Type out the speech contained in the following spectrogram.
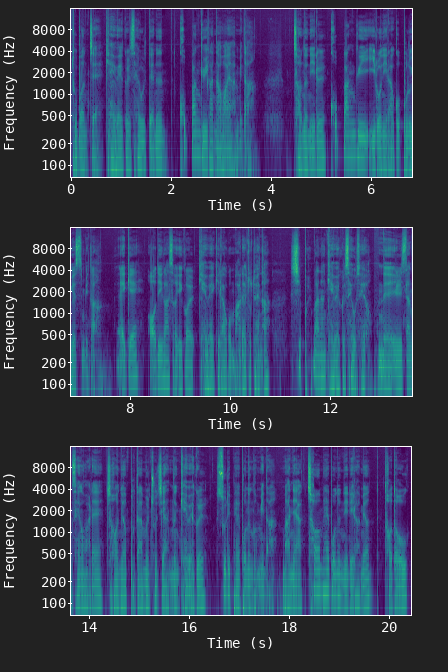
두 번째, 계획을 세울 때는 콧방귀가 나와야 합니다. 저는 이를 콧방귀 이론이라고 부르겠습니다. 에게 어디 가서 이걸 계획이라고 말해도 되나? 싶을 만한 계획을 세우세요. 내 일상생활에 전혀 부담을 주지 않는 계획을 수립해 보는 겁니다. 만약 처음 해보는 일이라면 더더욱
